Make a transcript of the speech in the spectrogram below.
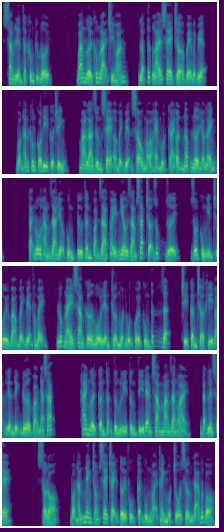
sam liền thật không cứu nổi. Ba người không lại chỉ hoãn, lập tức lái xe trở về bệnh viện. Bọn hắn không có đi cửa chính, mà là dừng xe ở bệnh viện sau ngõ hẻm một cái ẩn nấp nơi hẻo lánh. Tại ngô hàng gia hiệu cùng tử thần quản gia quấy nhiêu giám sát trợ giúp dưới dôn cùng nhìn chui vào bệnh viện phòng bệnh, lúc này sam cơ hồ liền thừa một bụng cuối cùng tức giận, chỉ cần chờ khí đoạn liền định đưa vào nhà xác. Hai người cẩn thận từng ly từng tí đem sam mang ra ngoài, đặt lên xe. Sau đó, bọn hắn nhanh chóng xe chạy tới phụ cận vùng ngoại thành một chỗ sớm đã vứt bỏ,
